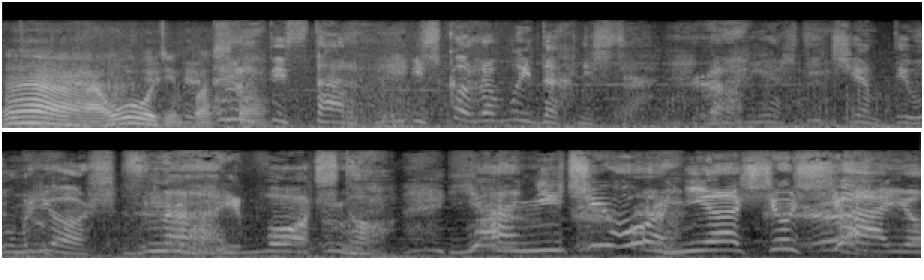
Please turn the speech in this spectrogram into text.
А, Один послал. Ты стар и скоро выдохнешься. Но прежде чем ты умрешь, знай вот что. Я ничего не ощущаю.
